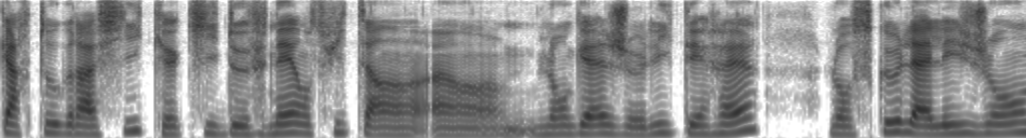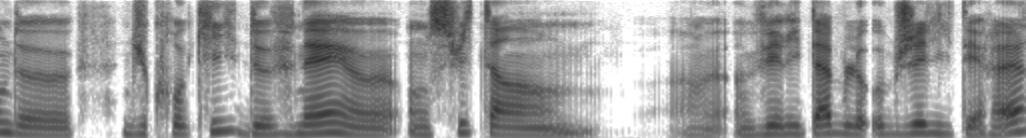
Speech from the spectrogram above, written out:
cartographique qui devenait ensuite un langage littéraire lorsque la légende euh, du croquis devenait euh, ensuite un, véritable objet littéraire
